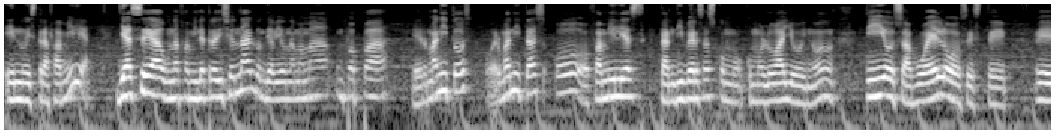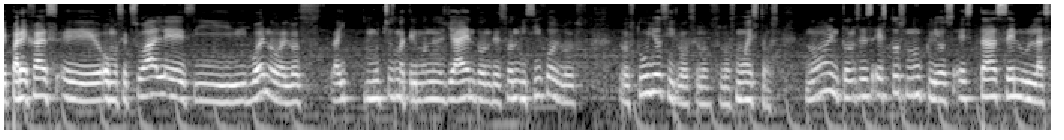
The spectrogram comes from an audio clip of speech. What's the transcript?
En nuestra familia, ya sea una familia tradicional donde había una mamá, un papá, hermanitos o hermanitas o familias tan diversas como, como lo hay hoy, ¿no? Tíos, abuelos, este, eh, parejas eh, homosexuales y bueno, los, hay muchos matrimonios ya en donde son mis hijos los los tuyos y los, los, los nuestros, ¿no? Entonces, estos núcleos, estas células,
